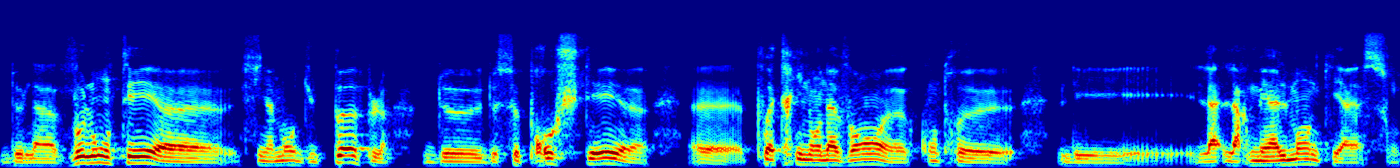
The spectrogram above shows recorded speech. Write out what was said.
de la volonté euh, finalement du peuple de, de se projeter euh, euh, poitrine en avant euh, contre l'armée allemande qui a son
